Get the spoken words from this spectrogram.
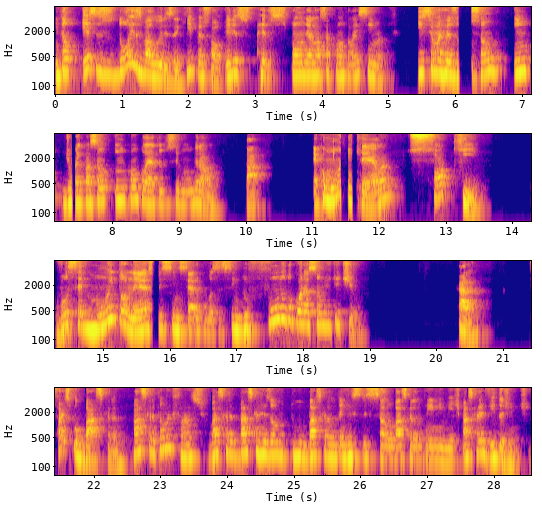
Então, esses dois valores aqui, pessoal, eles respondem a nossa conta lá em cima. Isso é uma resolução de uma equação incompleta do segundo grau, tá? É comum a gente ter ela, só que vou ser muito honesto e sincero com você, assim, do fundo do coração de titio. Cara, faz por Bhaskara. Bhaskara é tão mais fácil. Bhaskara, Bhaskara resolve tudo. Bhaskara não tem restrição. Bhaskara não tem limite. Bhaskara é vida, gente.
